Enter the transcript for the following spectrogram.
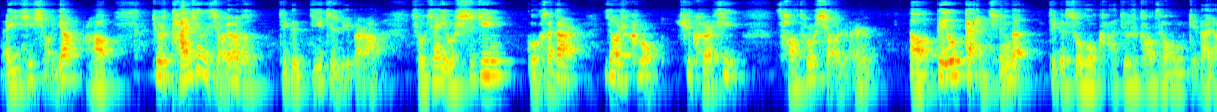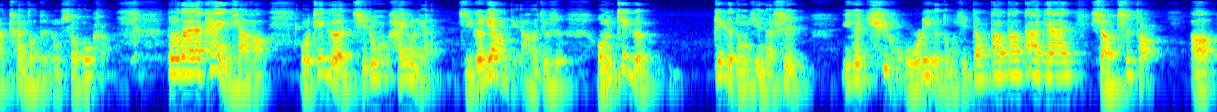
啊，一些小样哈，就是弹性的小样的这个机制里边啊，首先有湿巾、果壳袋、钥匙扣、去壳器、草头小人儿。啊，带有感情的这个售后卡，就是刚才我们给大家看到的这种售后卡。那么大家看一下哈，我这个其中还有两几个亮点哈，就是我们这个这个东西呢是一个去核的一个东西。当当当大家想吃枣啊，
